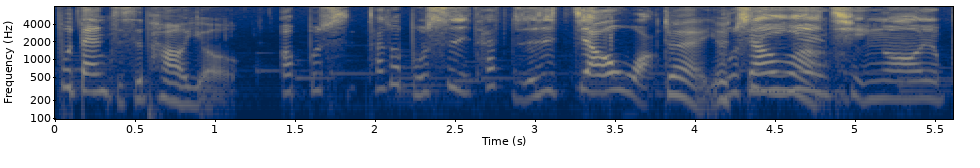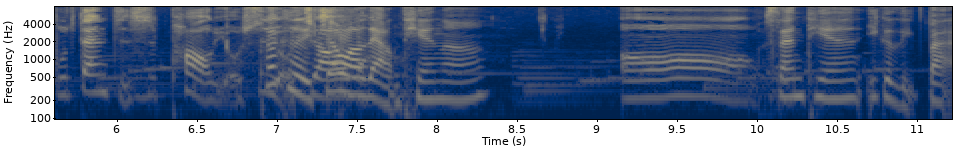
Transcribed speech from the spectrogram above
不单只是炮友哦，不是，他说不是，他只是交往，对，有交往，不是一夜情哦，有不单只是炮友，是有他可以交往两天呢、啊，哦，三天一个礼拜，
